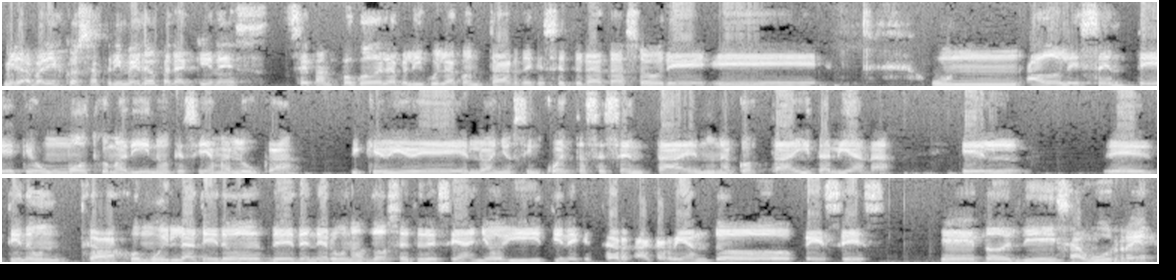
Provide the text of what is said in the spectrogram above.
Mira, varias cosas. Primero, para quienes sepan poco de la película, contar de que se trata sobre eh, un adolescente que es un monstruo marino que se llama Luca y que vive en los años 50-60 en una costa italiana. Él eh, tiene un trabajo muy latero de tener unos 12, 13 años y tiene que estar acarreando peces todo el día y se aburre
